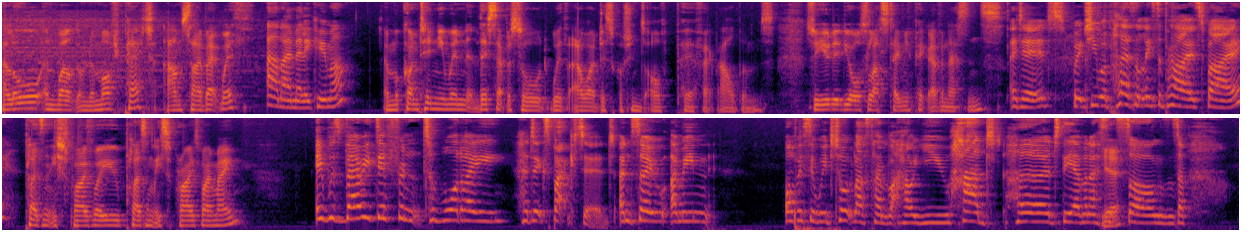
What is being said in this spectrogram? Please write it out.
Hello and welcome to Mosh Pet. I'm Si Beckwith, And I'm Ellie Kumar. and we're continuing this episode with our discussions of perfect albums. So you did yours last time. You picked Evanescence. I did, which you were pleasantly surprised by. Pleasantly surprised. Were you pleasantly surprised by mine? It was very different to what I had expected. And so, I mean, obviously, we talked last time about how you had heard the Evanescence Yeah. songs and stuff.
